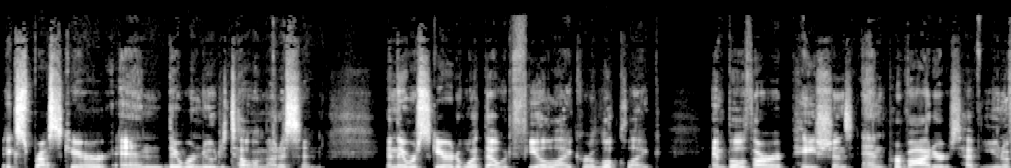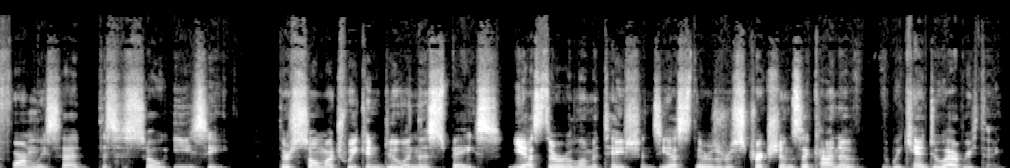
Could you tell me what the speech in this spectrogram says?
express care and they were new to telemedicine and they were scared of what that would feel like or look like. And both our patients and providers have uniformly said, this is so easy. There's so much we can do in this space. Yes, there are limitations. Yes, there's restrictions that kind of we can't do everything.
